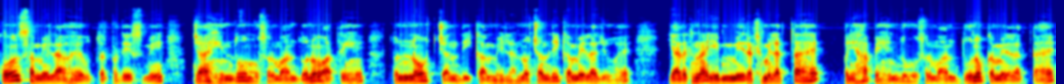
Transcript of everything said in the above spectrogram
कौन सा मेला है उत्तर प्रदेश में जहाँ हिंदू और मुसलमान दोनों आते हैं? तो नौ चंदी का मेला। नौ चंदी का मेला जो है, याद रखना, ये मेरठ में लगता है और यहाँ पे हिंदू, मुसलमान दोनों का मेला लगता है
